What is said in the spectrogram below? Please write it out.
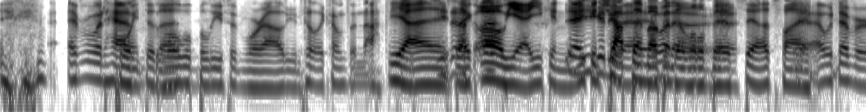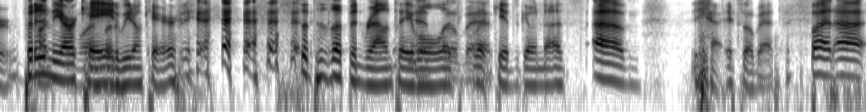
Everyone has to that. global beliefs in morality until it comes to Nazis. Yeah, it's know? like, oh yeah, you can Yeah, you, you can can chop them up into little whatever, yeah. bits. Yeah, that's fine. Yeah, I would never Put it in the arcade. we don't care. Set this up in round table. It's so let, let kids go nuts. Um, yeah, it's so bad. But uh,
